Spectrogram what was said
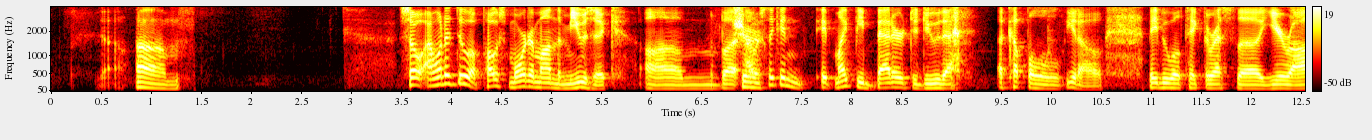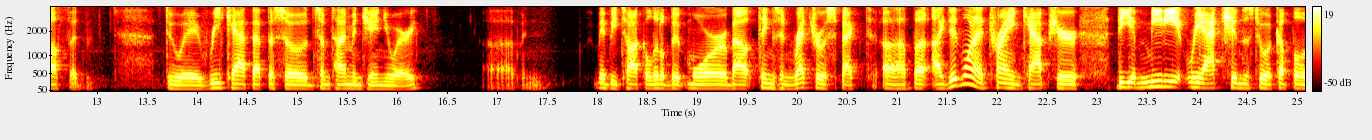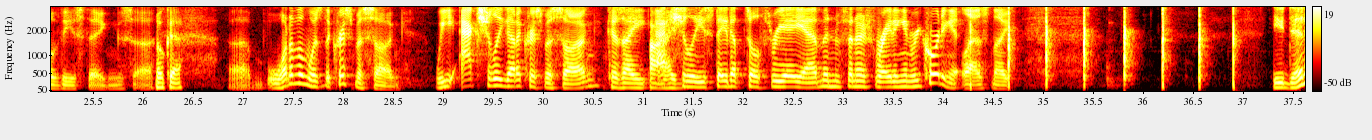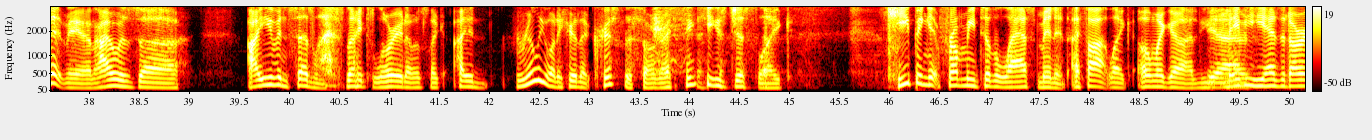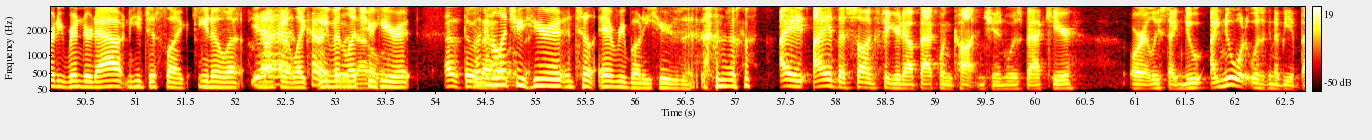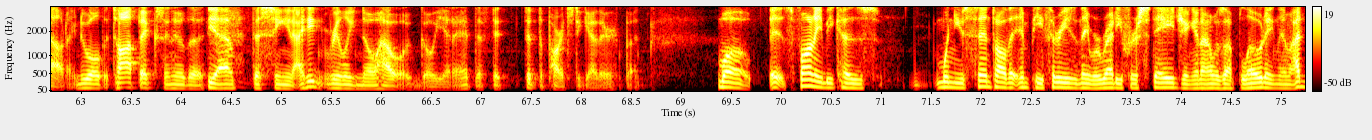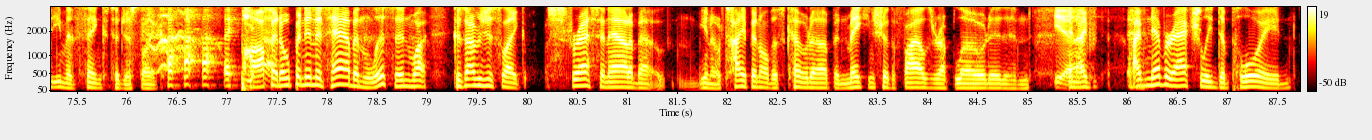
So I want to do a post mortem on the music, um, but I was thinking it might be better to do that a couple. You know, maybe we'll take the rest of the year off and do a recap episode sometime in January, um, and maybe talk a little bit more about things in retrospect. Uh, but I did want to try and capture the immediate reactions to a couple of these things. Uh, Okay. one of them was the Christmas song. We actually got a Christmas song because I, I- actually stayed up till 3 a.m. and finished writing and recording it last night. You did it, man. I was uh I even said last night to Lori and I was like, I really want to hear that Christmas song. I think he's just like keeping it from me to the last minute. I thought like, oh my god, Yeah, maybe was- he has it already rendered out and he's just like, you know what? I'm Yeah, not gonna like even let you hear it. I was doing I'm not gonna let you bit. hear it until everybody hears it. I, I had the song figured out back when Cotton Gin was back here, or at least I knew I knew what it was going to be about. I knew all the topics. I knew the Yeah. the scene. I didn't really know how it would go yet. I had to fit fit the parts together. But Well, it's funny because when you sent all the MP3s and they were ready for staging and I was uploading them, I didn't even think to just like pop it open in a tab and listen. Why? Because I was just like stressing out about you know typing all this code up and making sure the files are uploaded and Yeah. and I've I've never actually deployed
